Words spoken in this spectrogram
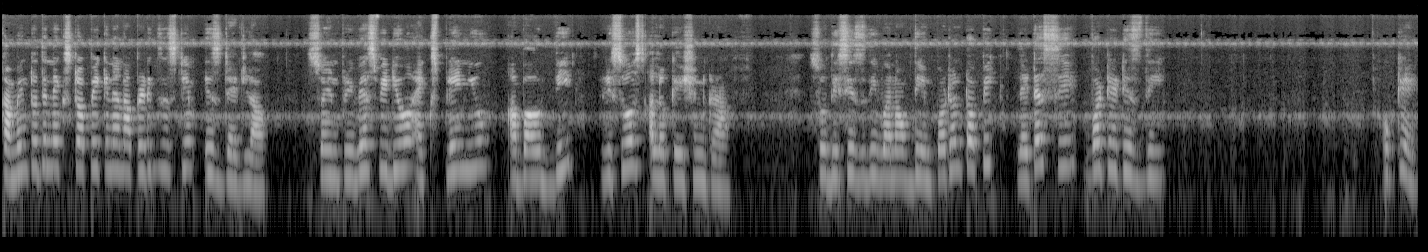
coming to the next topic in an operating system is deadlock. So in previous video I explained you about the resource allocation graph. So this is the one of the important topic. Let us see what it is the okay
